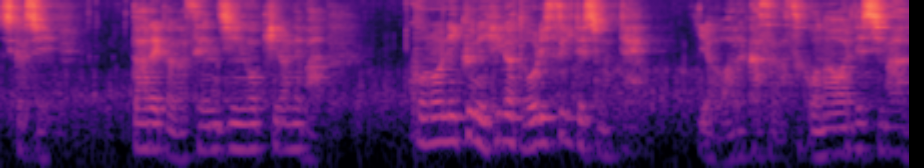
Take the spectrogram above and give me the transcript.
しかし誰かが先陣を切らねばこの肉に火が通り過ぎてしまって柔らかさが損なわれてしまう。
